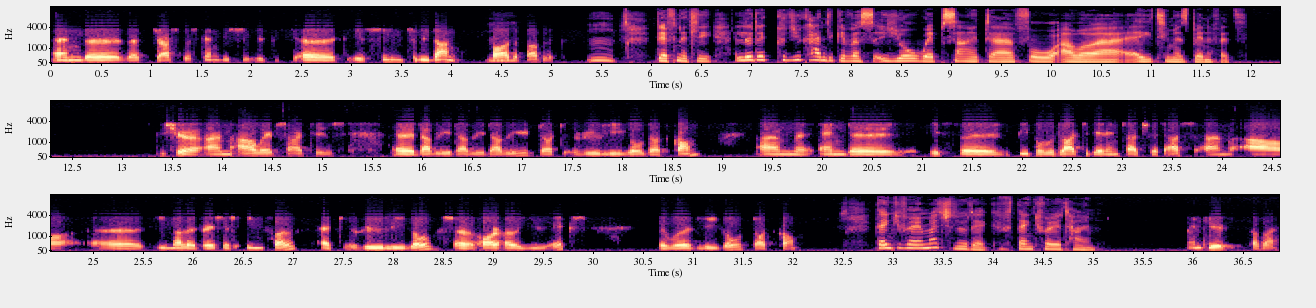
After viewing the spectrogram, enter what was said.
and uh, that justice can be see, uh, is seen to be done mm. by the public. Mm, definitely. Ludek, could you kindly give us your website uh, for our uh, A-teamers benefits? Sure. Um, our website is uh, www.rouxlegal.com. Um, and uh, if uh, people would like to get in touch with us, um, our uh, email address is info at rouxlegal, so R-O-U-X, the word legal.com. Thank you very much, Ludek. Thank you for your time. Thank you. Bye bye.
